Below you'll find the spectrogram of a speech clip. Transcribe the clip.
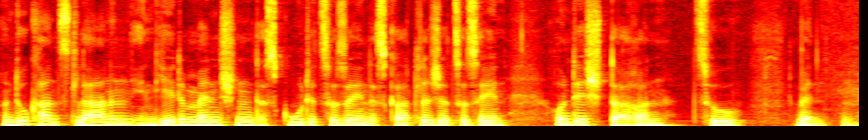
Und du kannst lernen, in jedem Menschen das Gute zu sehen, das Göttliche zu sehen und dich daran zu wenden.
